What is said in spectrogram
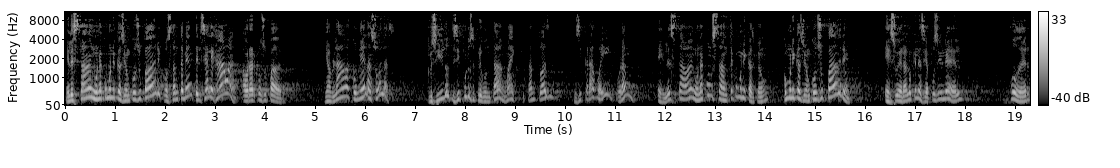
Él estaba en una comunicación con su Padre constantemente. Él se alejaba a orar con su Padre. Y hablaba con Él a solas. Inclusive los discípulos se preguntaban, Mike, ¿qué tanto hace ese carajo ahí orando? Él estaba en una constante comunicación, comunicación con su Padre. Eso era lo que le hacía posible a Él poder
